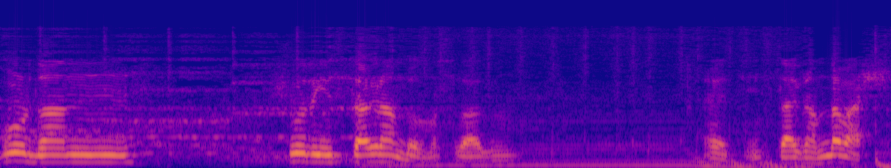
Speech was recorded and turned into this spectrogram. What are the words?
Buradan şurada Instagram'da olması lazım. Evet Instagram'da var.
